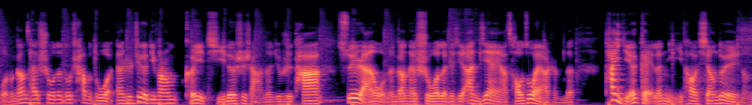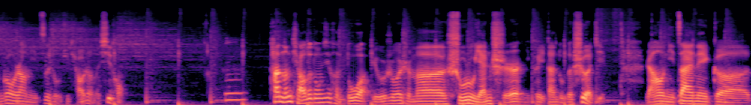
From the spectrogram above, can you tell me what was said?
我们刚才说的都差不多。但是这个地方可以提的是啥呢？就是它虽然我们刚才说了这些按键呀、操作呀什么的，它也给了你一套相对能够让你自主去调整的系统。嗯，它能调的东西很多，比如说什么输入延迟，你可以单独的设计。然后你在那个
